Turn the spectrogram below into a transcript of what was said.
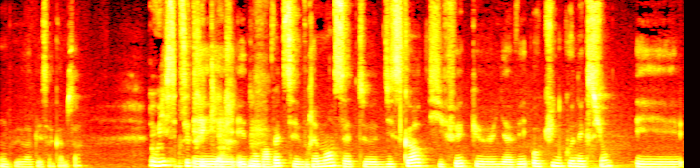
on peut appeler ça comme ça. Oui, c'est très clair. Et donc, en fait, c'est vraiment cette discorde qui fait qu'il n'y avait aucune connexion. Et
